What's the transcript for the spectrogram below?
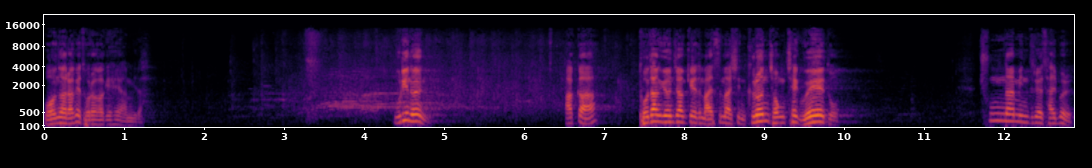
원활하게 돌아가게 해야 합니다. 우리는 아까 도당위원장께서 말씀하신 그런 정책 외에도 충남인들의 삶을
